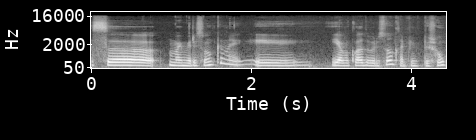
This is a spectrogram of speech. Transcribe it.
с э, моими рисунками, и я выкладываю рисунок, например, пишу.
